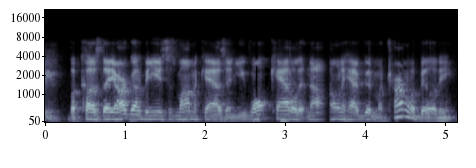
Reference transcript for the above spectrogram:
because they are going to be used as mama cows and you want cattle that not only have good maternal ability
